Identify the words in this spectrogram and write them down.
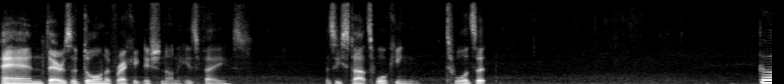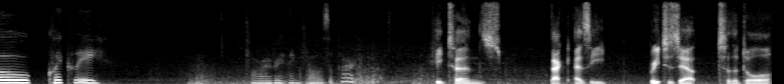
And there is a dawn of recognition on his face as he starts walking towards it. Go quickly before everything falls apart. He turns back as he reaches out to the door.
